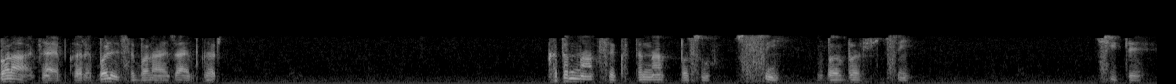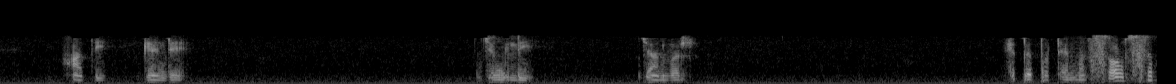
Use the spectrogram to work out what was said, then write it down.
बड़ा अजायब घर है, बड़े से बड़ा अजायब घर। खतरनाक से खतरनाक पशु, सिंह, बर्बर, सिंह। चीते, हाथी, गेंडे, जंगली जानवर। हिप्पोपोटामस और सब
